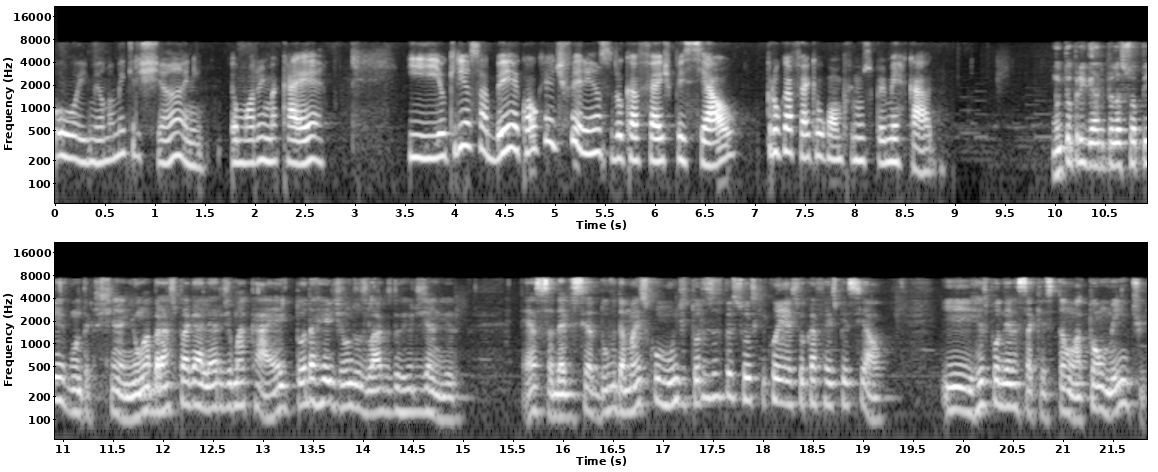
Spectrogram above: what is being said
Oi, meu nome é Cristiane, eu moro em Macaé e eu queria saber qual que é a diferença do café especial para o café que eu compro no supermercado. Muito obrigado pela sua pergunta, Cristiane. Um abraço para a galera de Macaé e toda a região dos lagos do Rio de Janeiro. Essa deve ser a dúvida mais comum de todas as pessoas que conhecem o café especial. E respondendo essa questão, atualmente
